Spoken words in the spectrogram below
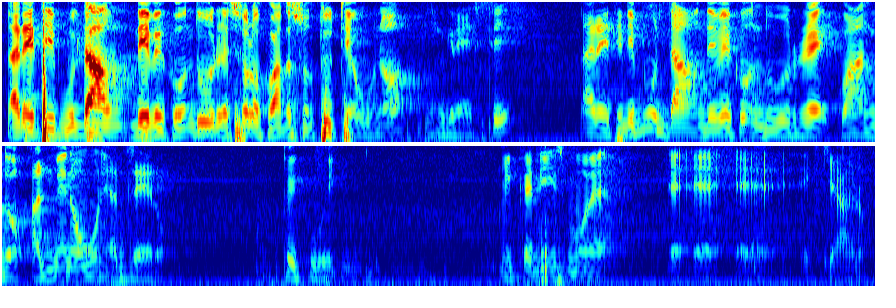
la rete di pull down deve condurre solo quando sono tutti a 1 gli ingressi, la rete di pull down deve condurre quando almeno uno è a 0, per cui il meccanismo è, è, è, è chiaro.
